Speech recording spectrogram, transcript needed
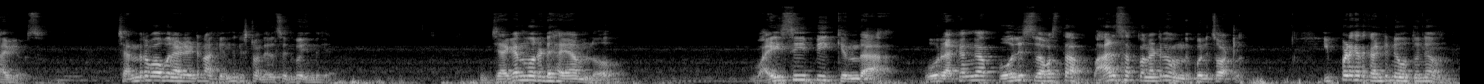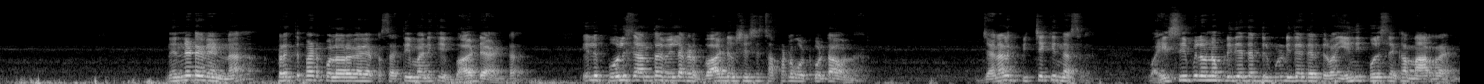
హైవేస్ చంద్రబాబు నాయుడు అంటే నాకు ఎందుకు ఇష్టం తెలుసు? ఇదిగో ఎందుకే జగన్మోహన్ రెడ్డి హయాంలో వైసీపీ కింద ఓ రకంగా పోలీస్ వ్యవస్థ బానిసత్వం అన్నట్టుగా ఉంది కొన్ని చోట్ల. ఇప్పటికీ కంటిన్యూ అవుతూనే ఉంది. నిన్నటి నిన్న ప్రతిపాటి పుల్లవరావు గారి యొక్క సతీమణికి బర్త్డే అంట. వెళ్ళి పోలీసులు అంతా వెళ్ళి అక్కడ బర్త్డే చేసి చప్పట్లు కొట్టుకుంటా ఉన్నారు. జనాలకు పిచ్చెక్కింది అసలు. వైసీపీలో ఉన్నప్పుడు ఇదే దరిద్రం ఇప్పుడు ఇదే దరిద్రం. ఏంది పోలీసులు ఇంకా మారరా అని.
